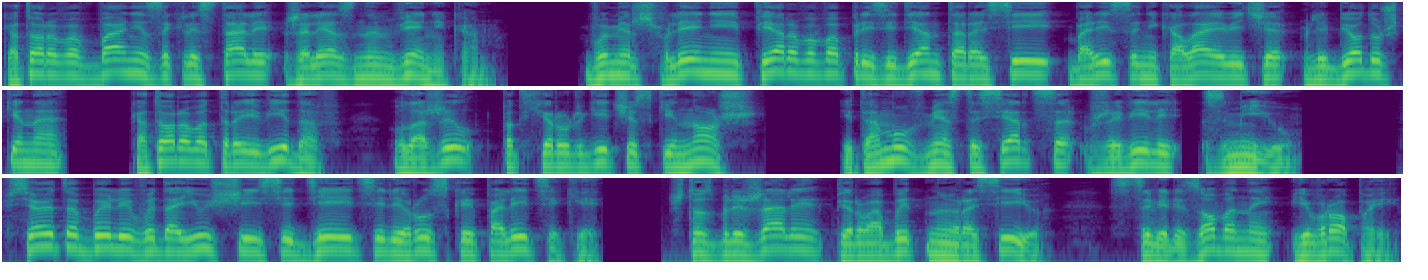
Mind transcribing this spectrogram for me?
которого в бане захлестали железным веником, в умерщвлении первого президента России Бориса Николаевича Лебедушкина, которого Троевидов уложил под хирургический нож, и тому вместо сердца вживили змею. Все это были выдающиеся деятели русской политики, что сближали первобытную Россию с цивилизованной Европой.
